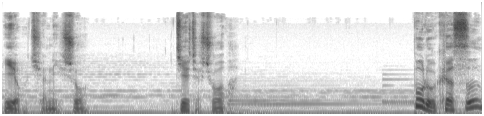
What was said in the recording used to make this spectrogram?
也有权利说。接着说吧。布鲁克斯，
